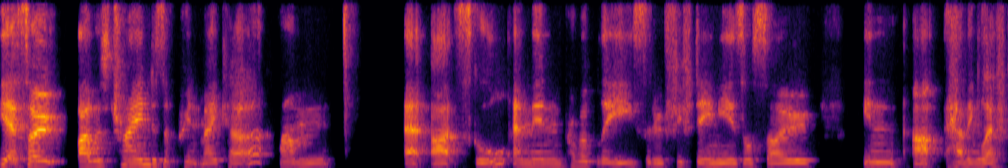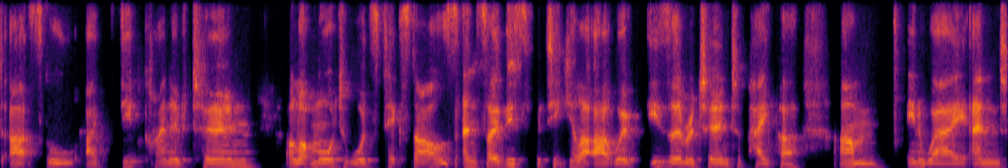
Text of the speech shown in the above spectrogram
yeah so i was trained as a printmaker um, at art school and then probably sort of 15 years or so in art, having left art school i did kind of turn a lot more towards textiles. And so this particular artwork is a return to paper um, in a way. And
